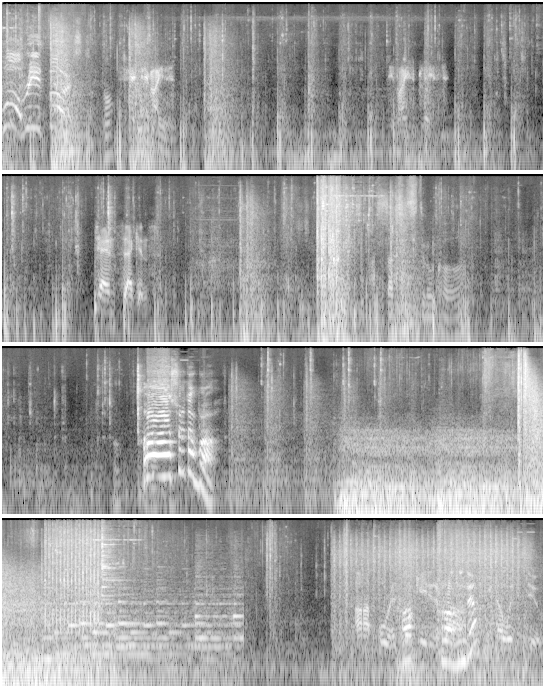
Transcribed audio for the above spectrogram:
Wall reinforced. 어? Ten seconds. 아싸 치즈 드론 커. 어 수류탄 봐. Op 어? located a bomb. 들어왔는데요? You know what to do.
